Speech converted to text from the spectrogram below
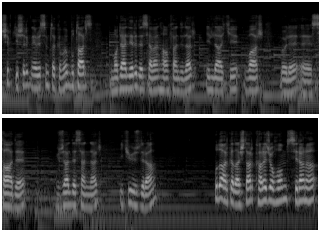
çift kişilik nevresim takımı bu tarz modelleri de seven hanımefendiler illaki var. Böyle e, sade güzel desenler 200 lira. Bu da arkadaşlar Karaca Home Sirana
